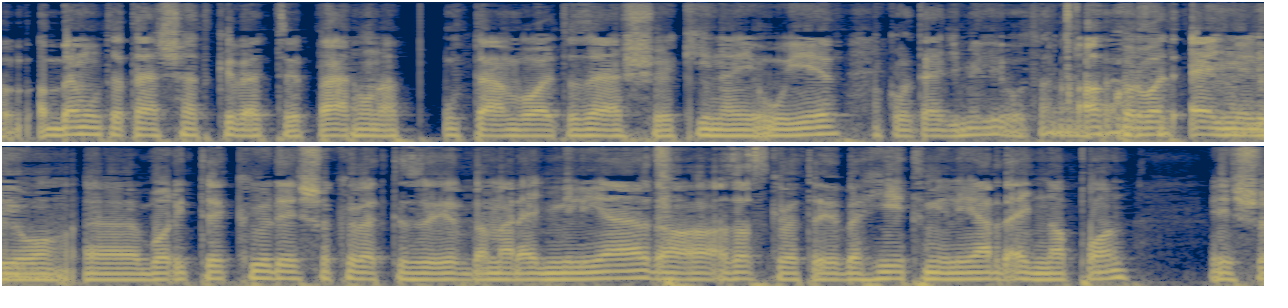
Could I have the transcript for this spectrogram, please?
a bemutatását követő pár hónap után volt az első kínai új év. Akkor volt egy millió talán? Akkor volt egy millió borítékküldés, a következő évben már egy milliárd, az azt követő évben 7 milliárd egy napon, és,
